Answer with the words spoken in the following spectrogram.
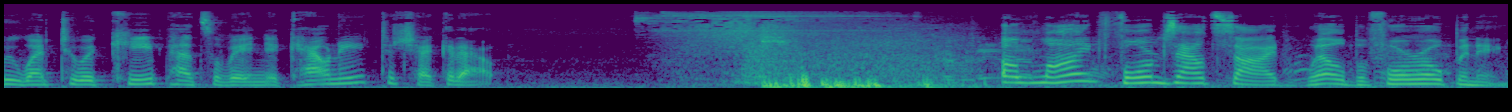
We went to a key Pennsylvania county to check it out. A line forms outside well before opening,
